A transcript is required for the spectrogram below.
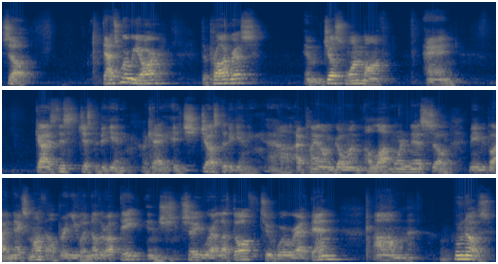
So that's where we are. The progress in just one month. And guys, this is just the beginning. Okay? It's just the beginning. Uh, I plan on going a lot more than this. So maybe by next month, I'll bring you another update and sh show you where I left off to where we're at then. Um, who knows?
